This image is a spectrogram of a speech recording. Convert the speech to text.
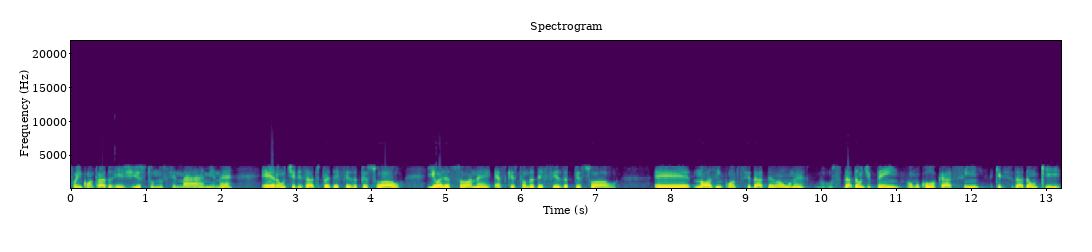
foi encontrado registro no Sinarme, né? Eram utilizadas para defesa pessoal. E olha só, né? Essa questão da defesa pessoal. É, nós, enquanto cidadão, né? O cidadão de bem, vamos colocar assim, aquele cidadão que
